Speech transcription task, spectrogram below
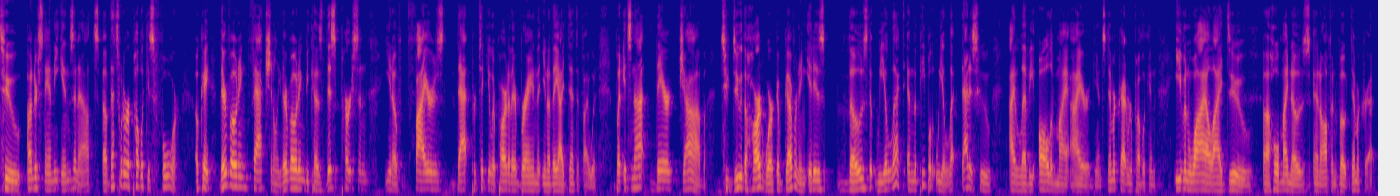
to understand the ins and outs of that's what a republic is for. Okay, they're voting factionally. They're voting because this person, you know, fires that particular part of their brain that you know they identify with. But it's not their job to do the hard work of governing. It is those that we elect and the people that we elect. That is who I levy all of my ire against, Democrat and Republican. Even while I do uh, hold my nose and often vote Democrat.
